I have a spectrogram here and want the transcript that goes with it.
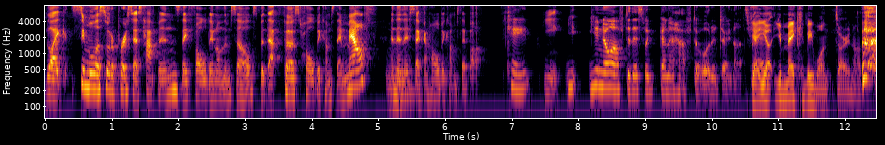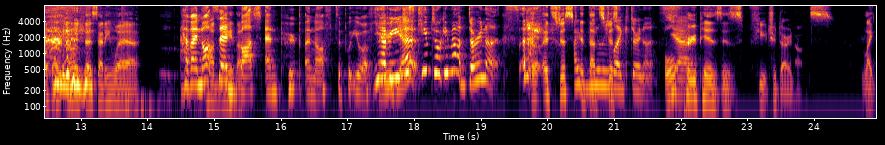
Like similar sort of process happens. They fold in on themselves, but that first hole becomes their mouth, and then their Mm. second hole becomes their butt. Kate, Yeah. you, you know after this we're gonna have to order donuts, Yeah, right? you're, you're making me want donuts. I don't know if there's anywhere. Have I not Pardon said me, that's- butt and poop enough to put you off? Yeah, but you yet? just keep talking about donuts. Uh, It's just I it- that's really just like donuts. all Yeah. poop is is future donuts. Like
